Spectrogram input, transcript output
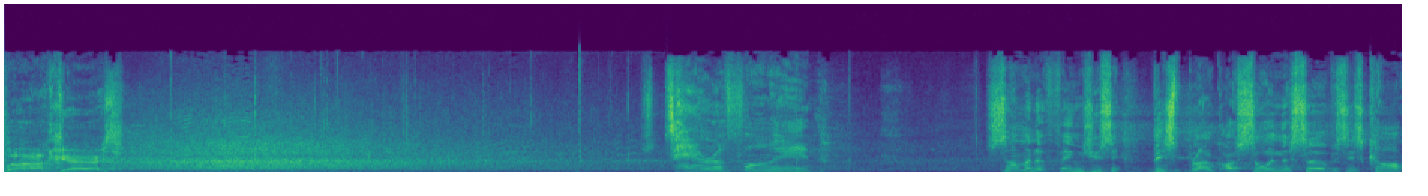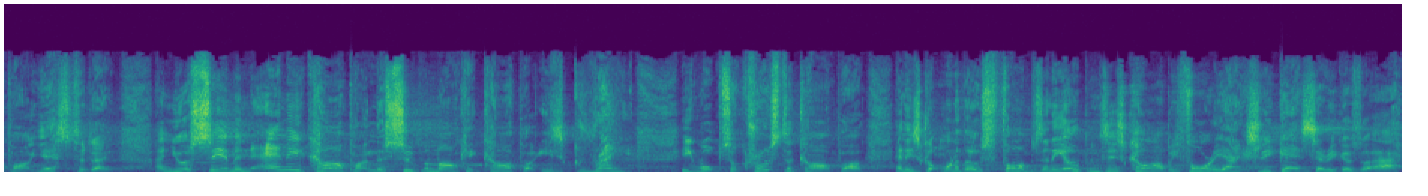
Fuck it. It's terrifying. Some of the things you see, this bloke I saw in the services car park yesterday, and you'll see him in any car park, in the supermarket car park. He's great. He walks across the car park and he's got one of those fobs and he opens his car before he actually gets there. He goes like ah.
